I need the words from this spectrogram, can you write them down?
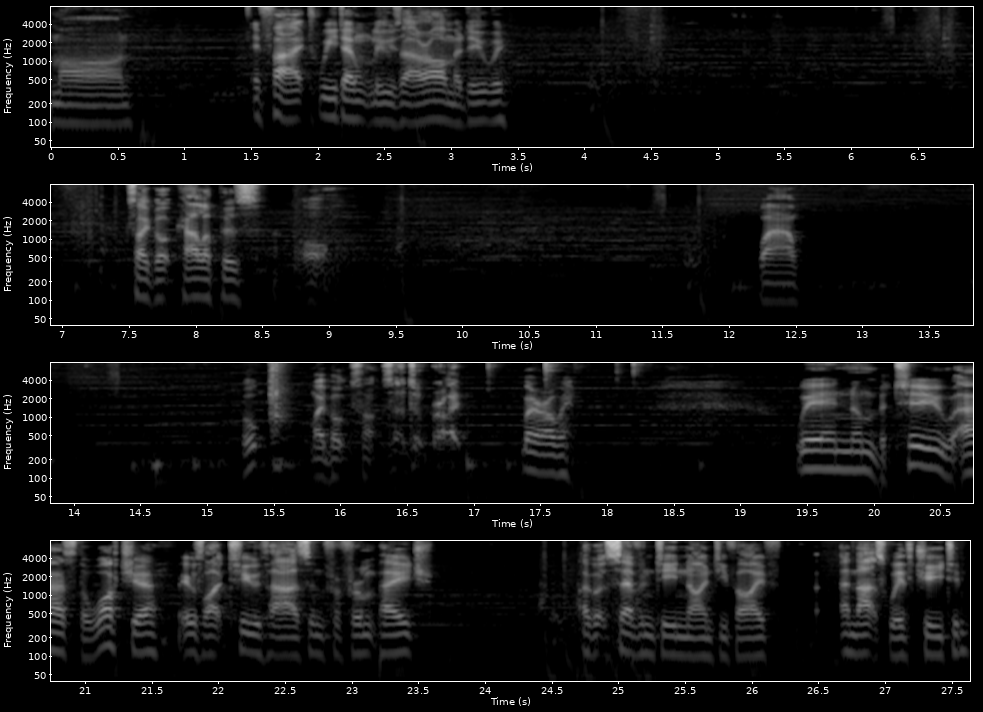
Come on. In fact, we don't lose our armor, do we? Because I got calipers. Oh. Wow. Oh, my book's not set up right. Where are we? We're number two as the Watcher. It was like 2,000 for front page. I got 1795, and that's with cheating.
